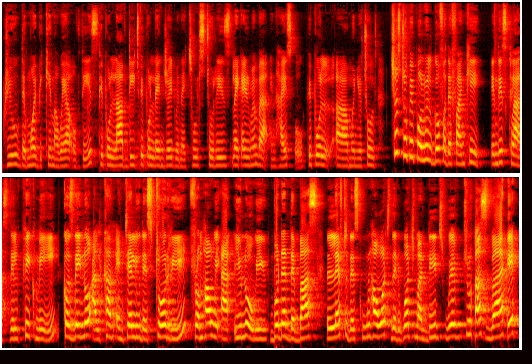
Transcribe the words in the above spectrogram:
grew, the more I became aware of this. People loved it. People enjoyed when I told stories. Like I remember in high school, people, um, when you're told, choose two people will go for the funky in this class. They'll pick me because they know I'll come and tell you the story from how we are, you know, we boarded the bus, left the school, how what the watchman did, waved through us by,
